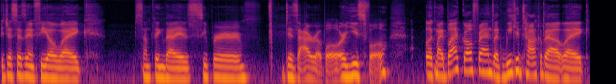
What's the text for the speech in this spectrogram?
it just doesn't feel like something that is super desirable or useful like my black girlfriends, like we can talk about like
